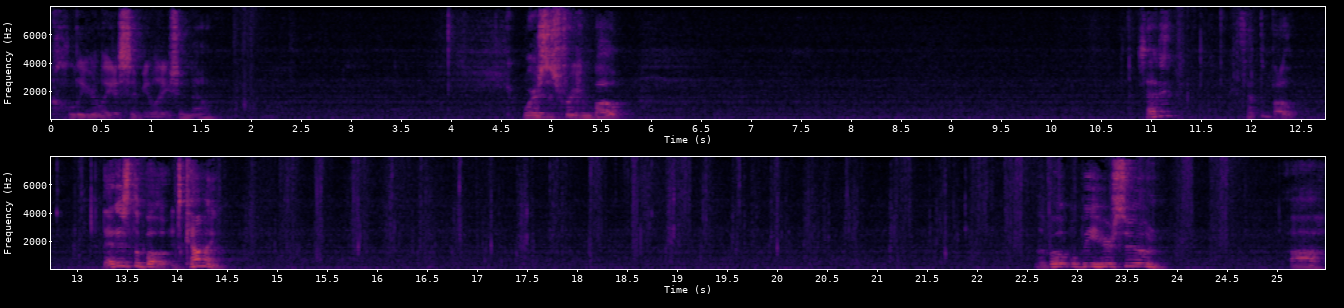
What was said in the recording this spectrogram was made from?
clearly a simulation now. Where's this freaking boat? Is that it? Is that the boat? That is the boat. It's coming. The boat will be here soon. Ah.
